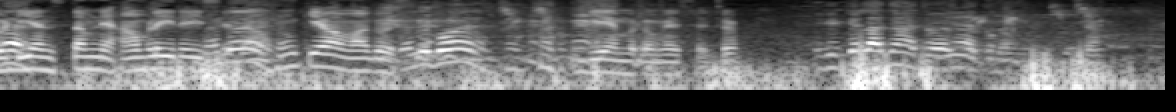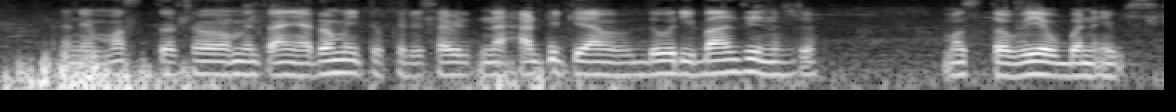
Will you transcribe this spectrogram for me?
ઓડિયન્સ તમને સાંભળી રહી છે હું કેવા માંગુ છું? ગેમ રમે છે જો. જો. અને મસ્ત છો અમે તો અહીંયા રમી તો કરીશ. આવી રીતના હાટી કે દોરી બાંધીને જો મસ્ત વેવ બનાવી છે.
